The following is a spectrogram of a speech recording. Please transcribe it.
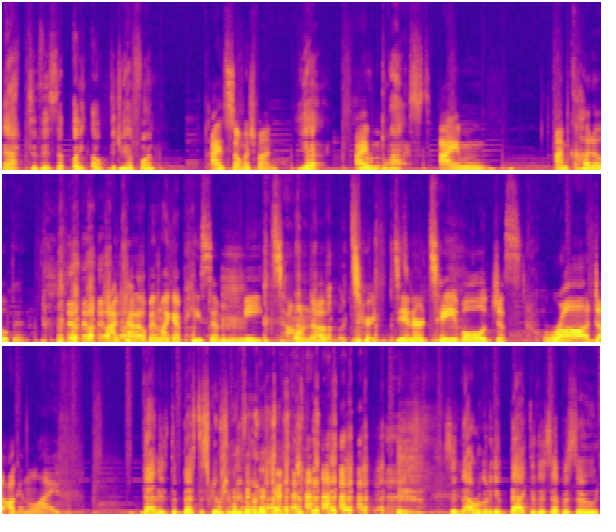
back to this. Ep- Wait, oh, did you have fun? I had so much fun. Yeah. Were a I'm- blast. I'm I'm cut open. I'm cut open like a piece of meat on a t- dinner table, just raw dog in life. That is the best description we've ever had. so now we're going to get back to this episode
